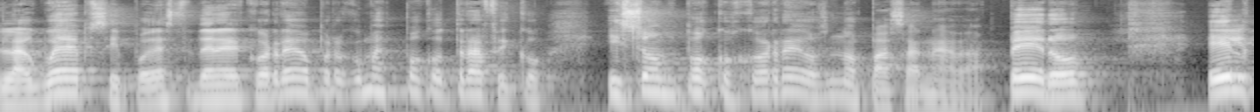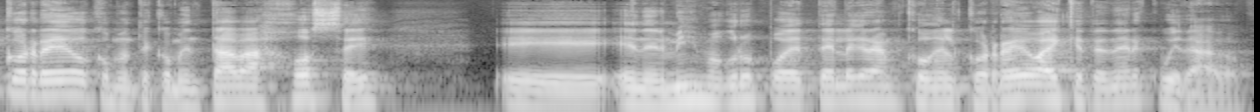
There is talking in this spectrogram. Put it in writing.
la web, y podés tener el correo, pero como es poco tráfico y son pocos correos, no pasa nada. Pero el correo, como te comentaba José, eh, en el mismo grupo de Telegram, con el correo hay que tener cuidado.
